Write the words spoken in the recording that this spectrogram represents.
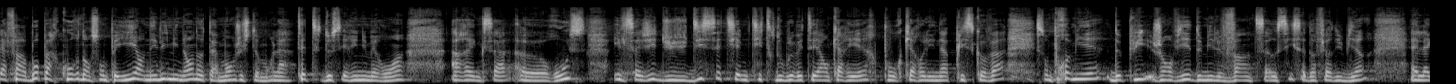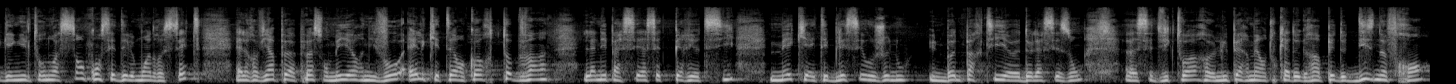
elle a fait un beau parcours dans son pays en éliminant notamment justement la tête de série numéro 1, Arenksa euh, Rus. Il s'agit du 17e titre WTA en carrière pour Carolina Pliskova, son premier depuis janvier 2020. Ça aussi, ça doit faire du bien. Elle a gagné le tournoi sans concéder le moindre set. Elle revient peu à peu à son meilleur niveau, elle qui était encore top 20 l'année passée à cette période-ci, mais qui a été blessée au genou une bonne partie euh, de la saison. Euh, cette victoire lui permet en tout cas de grimper de 19 rangs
